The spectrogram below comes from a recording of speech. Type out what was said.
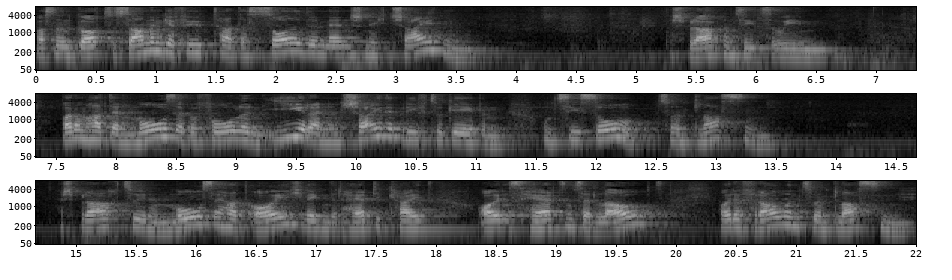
Was nun Gott zusammengefügt hat, das soll der Mensch nicht scheiden. Da sprachen sie zu ihm, warum hat denn Mose befohlen, ihr einen Scheidebrief zu geben und sie so zu entlassen? Er sprach zu ihnen, Mose hat euch wegen der Härtigkeit eures Herzens erlaubt, eure Frauen zu entlassen.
